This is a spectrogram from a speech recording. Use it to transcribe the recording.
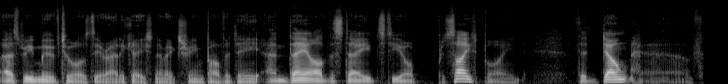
as we move towards the eradication of extreme poverty, and they are the states, to your precise point, that don't have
